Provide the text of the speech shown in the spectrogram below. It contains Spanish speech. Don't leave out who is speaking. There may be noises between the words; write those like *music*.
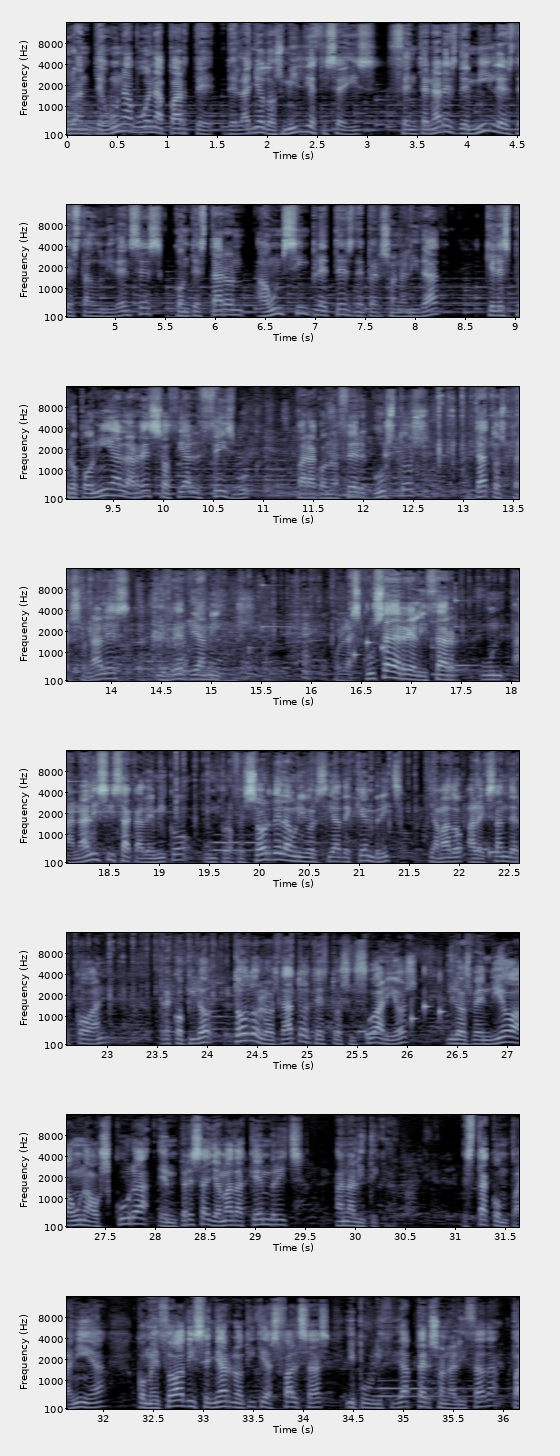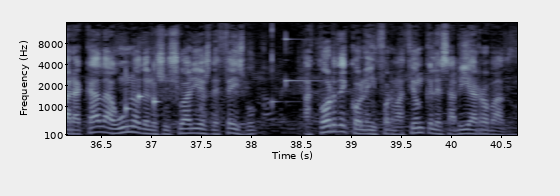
Speaker 1: Durante una buena parte del año 2016, centenares de miles de estadounidenses contestaron a un simple test de personalidad que les proponía la red social Facebook para conocer gustos, datos personales y red de amigos. Con la excusa de realizar un análisis académico, un profesor de la Universidad de Cambridge, llamado Alexander Cohen, recopiló todos los datos de estos usuarios y los vendió a una oscura empresa llamada Cambridge Analytica. Esta compañía comenzó a diseñar noticias falsas y publicidad personalizada para cada uno de los usuarios de Facebook, acorde con la información que les había robado.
